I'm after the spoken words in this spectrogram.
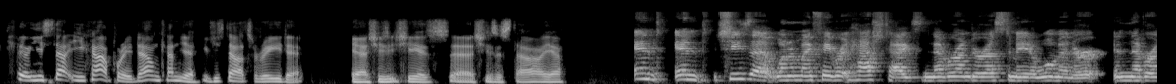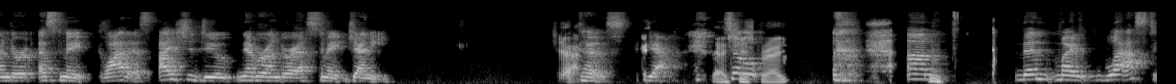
you, know, you start, you can't put it down, can you? If you start to read it, yeah, she's she is uh, she's a star. Yeah. And and she's a, one of my favorite hashtags. Never underestimate a woman, or and never underestimate Gladys. I should do never underestimate Jenny. Yeah, because yeah, yeah, so, she's great. um, then my last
